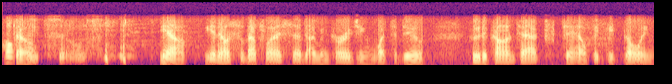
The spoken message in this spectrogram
Hopefully soon. Yeah, you know, so that's why I said I'm encouraging what to do, who to contact to help it get going,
